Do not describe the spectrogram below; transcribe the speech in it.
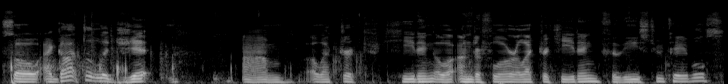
So I got the legit um, electric heating, underfloor electric heating for these two tables.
